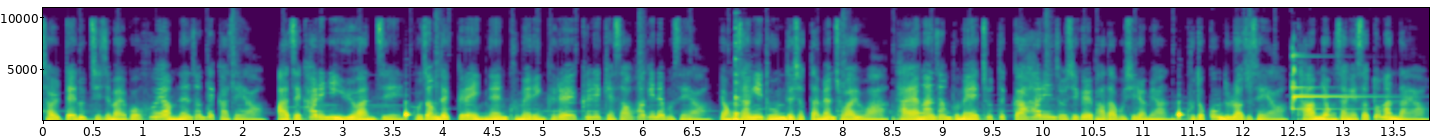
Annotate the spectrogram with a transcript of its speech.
절대 놓치지 말고 후회 없는 선택하세요. 아직 할인이 유효한지 고정 댓글에 있는 구매 링크를 클릭해서 확인해보세요. 영상이 도움되셨다면 좋아요 와 다양한 상품의 초특가 할인 소식을 받아보시려면 구독 꼭 눌러주세요. 다음 영상에서 또 만나요.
